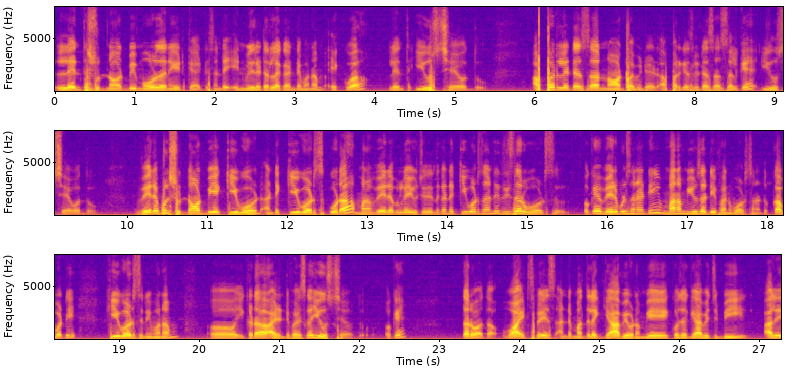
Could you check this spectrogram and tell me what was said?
Length should not be more then eight characters. అంటే ఎనిమిది లెటర్ల కంటే మనం ఎక్కువ లెంత్ యూస్ చేయవద్దు. Upper letters are not permitted. Upper case letters అస్సలకే యూస్ చేయవద్దు. Variable should not be a keyword అంటే కీవర్డ్స్ కూడా మనం వేరియబుల్గా యూజ్ చేయాలి ఎందుకంటే కీవర్డ్స్ అంటే రిజర్వ్ వర్డ్స్ ఓకే వేరియబుల్స్ అనేవి మనం యూజర్ డిఫైన్ వర్డ్స్ అన్నట్టు. కాబట్టి కీవర్డ్స్ని మనం uh, ఇక్కడ ఐడెంటిఫైస్గా యూజ్ చేయవద్దు ఓకే తర్వాత వైట్ స్పేస్ అంటే మధ్యలో గ్యాప్ ఇవ్వడం ఏ కొంచెం గ్యాప్ ఇచ్చి బి అది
